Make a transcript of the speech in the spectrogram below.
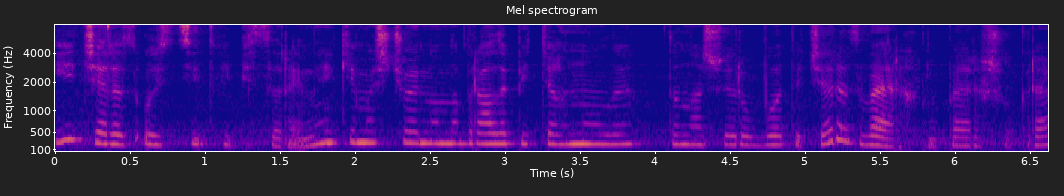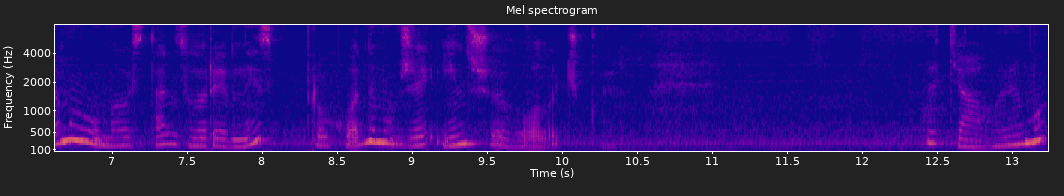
І через ось ці дві бісерини, які ми щойно набрали, підтягнули до нашої роботи, через верхню першу кремову ми ось так згори вниз проходимо вже іншою голочкою. Затягуємо.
